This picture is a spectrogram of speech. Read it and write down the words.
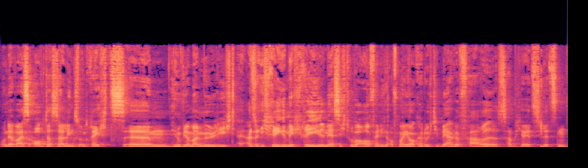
Und er weiß auch, dass da links und rechts ähm, hin und wieder mal Müll liegt. Also ich rege mich regelmäßig drüber auf, wenn ich auf Mallorca durch die Berge fahre. Das habe ich ja jetzt die letzten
